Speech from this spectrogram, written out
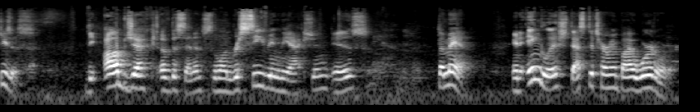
Jesus. The object of the sentence, the one receiving the action, is the man. In English, that's determined by word order.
